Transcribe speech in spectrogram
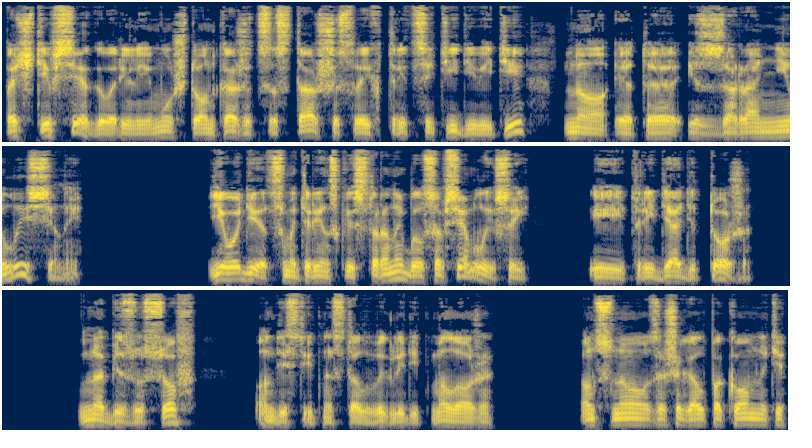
Почти все говорили ему, что он кажется старше своих тридцати девяти, но это из-за ранней лысины. Его дед с материнской стороны был совсем лысый, и три дяди тоже. Но без усов он действительно стал выглядеть моложе. Он снова зашагал по комнате.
